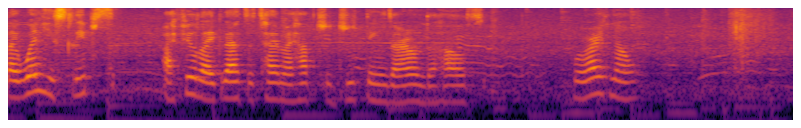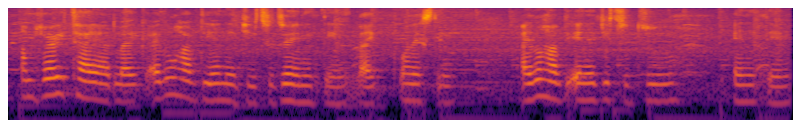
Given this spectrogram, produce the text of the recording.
like when he sleeps i feel like that's the time i have to do things around the house. But right now i'm very tired. Like i don't have the energy to do anything. Like honestly i don't have the energy to do anything.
